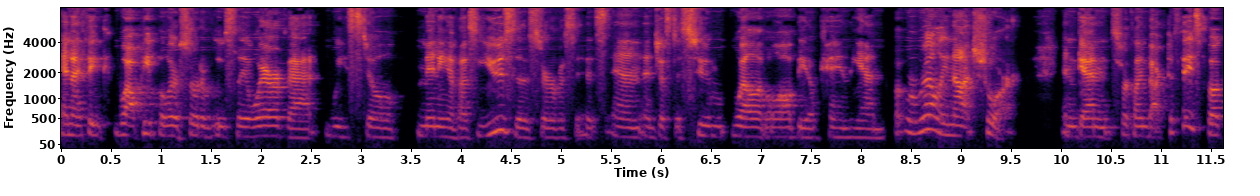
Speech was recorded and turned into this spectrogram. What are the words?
And I think while people are sort of loosely aware of that, we still, many of us use those services and, and just assume, well, it'll all be okay in the end. But we're really not sure. And again, circling back to Facebook,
